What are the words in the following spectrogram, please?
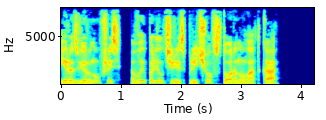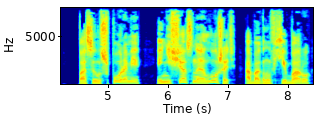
и, развернувшись, выпалил через плечо в сторону лотка. Посыл шпорами, и несчастная лошадь, обогнув хибару,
